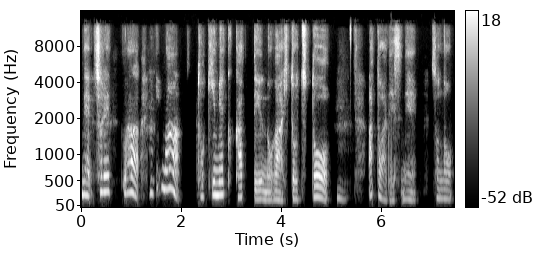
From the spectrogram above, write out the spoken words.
ね、それはうん今、ときめくかっていうのが一つと、うん。あとはですね、その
